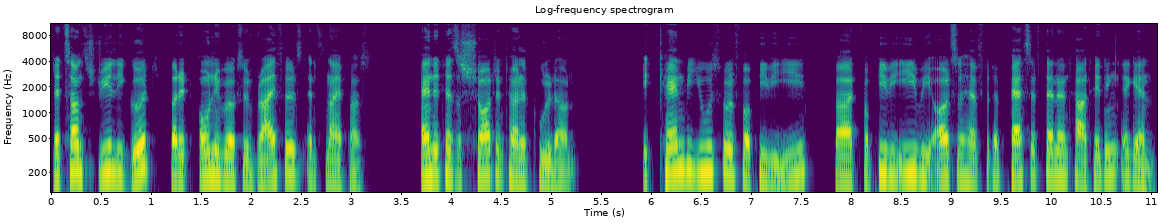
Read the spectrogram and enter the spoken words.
That sounds really good, but it only works with rifles and snipers, and it has a short internal cooldown. It can be useful for PvE, but for PvE we also have the passive talent Hard Hitting again.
